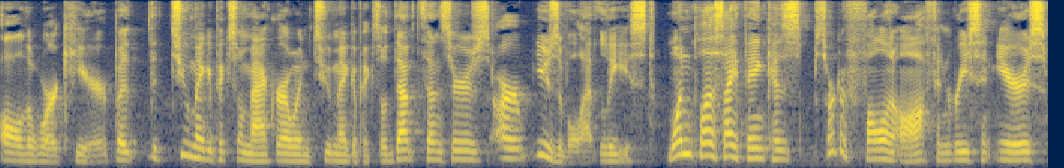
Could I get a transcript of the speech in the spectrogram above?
all the work here, but the 2 megapixel macro and 2 megapixel depth sensors are usable at least. OnePlus, I think, has sort of fallen off in recent years,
